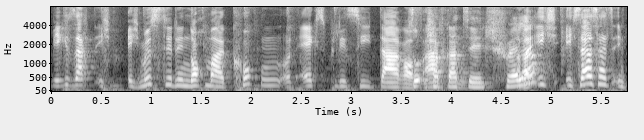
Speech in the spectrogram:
wie gesagt, ich, ich müsste den nochmal gucken und explizit darauf So, ich habe gerade den Trailer. Aber ich, ich, saß halt im,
